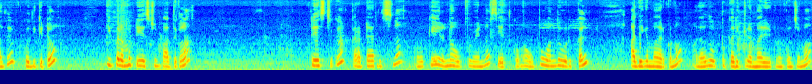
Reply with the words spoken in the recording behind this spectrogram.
அது கொதிக்கட்டும். இப்போ நம்ம டேஸ்ட்டும் பார்த்துக்கலாம் டேஸ்ட்டுக்கு கரெக்டாக இருந்துச்சுன்னா ஓகே இல்லைன்னா உப்பு வேணுன்னா சேர்த்துக்கோங்க. உப்பு வந்து ஒரு கல் அதிகமாக இருக்கணும். அதாவது உப்பு கறிக்கிற மாதிரி இருக்கணும் கொஞ்சமாக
